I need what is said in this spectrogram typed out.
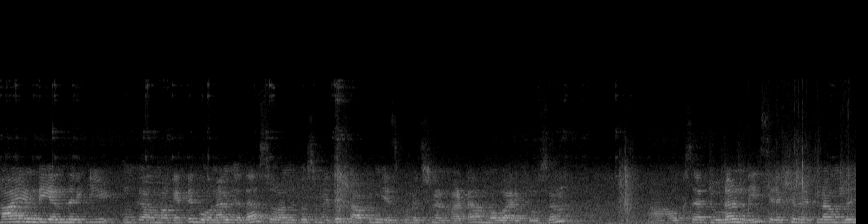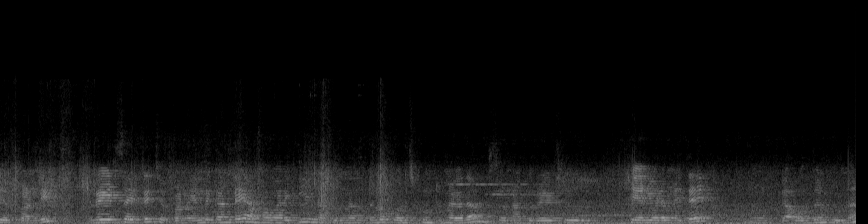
హాయ్ అండి అందరికీ. ఇంకా మాకైతే బోనాలు కదా సో అందుకోసం అయితే షాపింగ్ చేసుకుని వచ్చిన అనమాట అమ్మవారి కోసం. ఒకసారి చూడండి సెలెక్షన్ ఎట్లా ఉందో చెప్పండి. రేట్స్ అయితే చెప్పండి ఎందుకంటే అమ్మవారికి నాకు ఉన్నంతలో కొలుచుకుంటున్నా కదా సో నాకు రేట్స్ షేర్ చేయడం అయితే వద్దనుకున్నా.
